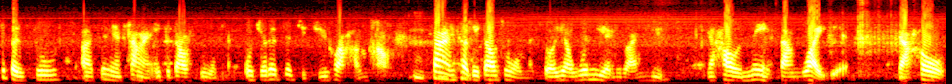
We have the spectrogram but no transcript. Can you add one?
这本书啊，这年上人一直告诉我们，我觉得这几句话很好。上人特别告诉我们说，要温言软语，然后内伤外圆。然后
